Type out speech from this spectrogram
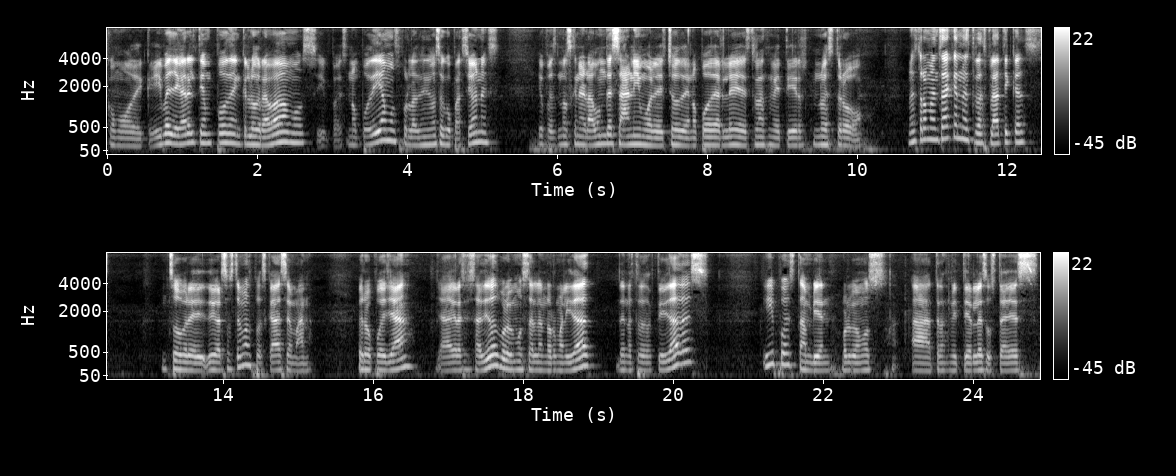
como de que iba a llegar el tiempo en que lo grabábamos y pues no podíamos por las mismas ocupaciones. Y pues nos generaba un desánimo el hecho de no poderles transmitir nuestro nuestro mensaje, nuestras pláticas sobre diversos temas, pues cada semana. Pero pues ya, ya gracias a Dios volvemos a la normalidad de nuestras actividades y pues también volvemos a transmitirles a ustedes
